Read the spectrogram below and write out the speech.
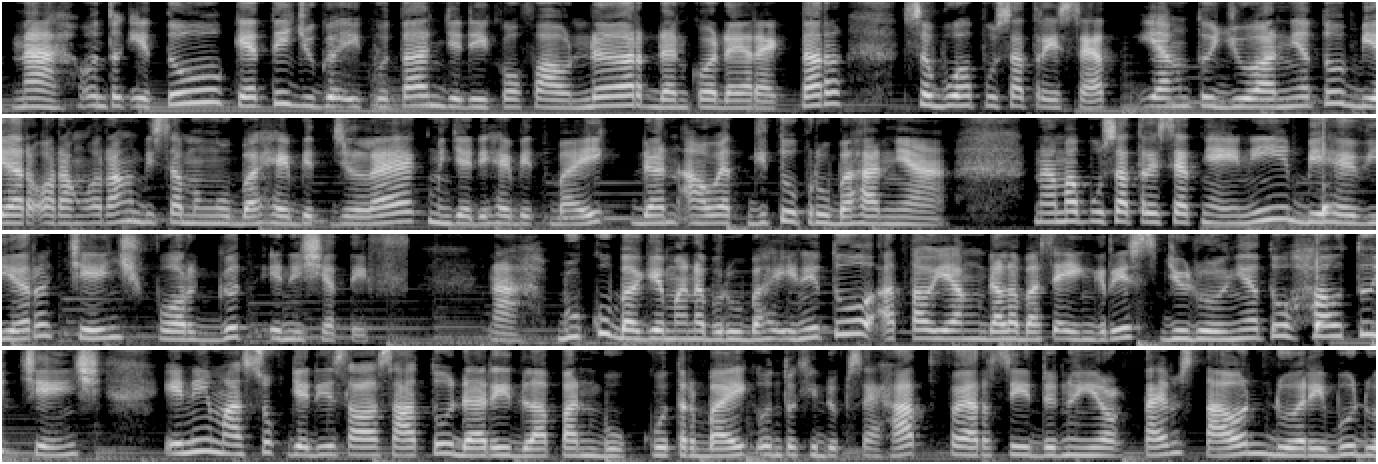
Nah, untuk itu Katie juga ikutan jadi co-founder dan co-director sebuah pusat riset yang tujuannya tuh biar orang-orang bisa mengubah habit jelek menjadi habit baik dan awet gitu perubahannya. Nama pusat risetnya ini Behavior Change for Good Initiative. Nah, buku Bagaimana Berubah ini tuh atau yang dalam bahasa Inggris judulnya tuh How to Change ini masuk jadi salah satu dari 8 buku terbaik untuk hidup sehat versi The New York Times tahun 2021.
